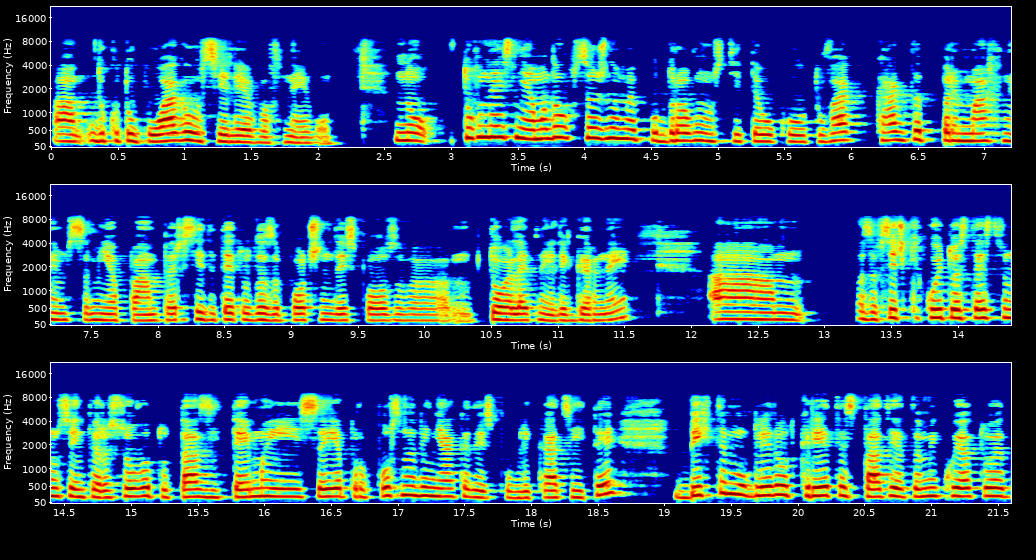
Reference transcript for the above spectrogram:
а, докато полага усилия в него. Но тук днес няма да обсъждаме подробностите около това как да премахнем самия памперс и детето да започне да използва туалетна или гърне. А, за всички, които естествено се интересуват от тази тема и са я пропуснали някъде из публикациите, бихте могли да откриете статията ми, която е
